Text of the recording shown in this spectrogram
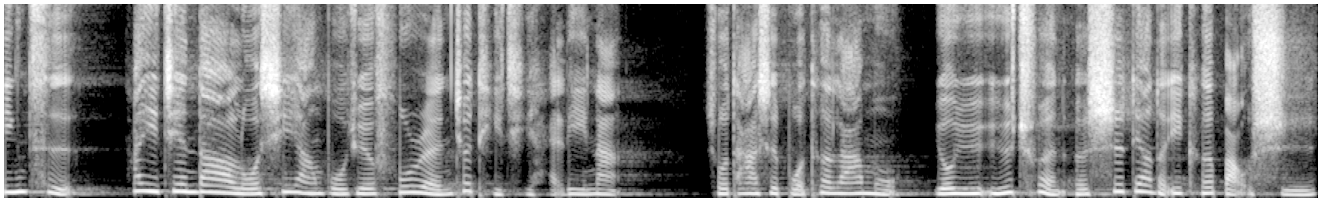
因此。他一见到罗西扬伯爵夫人，就提起海丽娜，说她是伯特拉姆由于愚蠢而失掉的一颗宝石。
